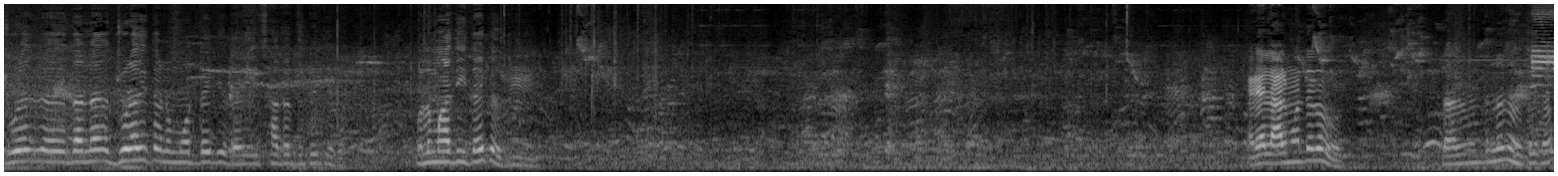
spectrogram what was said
জোড়া জোড়া দিতে না মোটটাই দিয়ে দাও এই সাদা দুটোই দিয়ে দাও। বলো মা দিই তাই তো? হুম। এটা লাল মতো দেবো? লাল না না ওইটাই দাও।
